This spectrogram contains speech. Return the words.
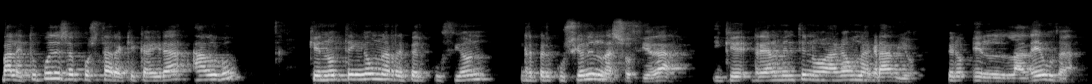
vale, tú puedes apostar a que caerá algo que no tenga una repercusión, repercusión en la sociedad y que realmente no haga un agravio, pero la deuda,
